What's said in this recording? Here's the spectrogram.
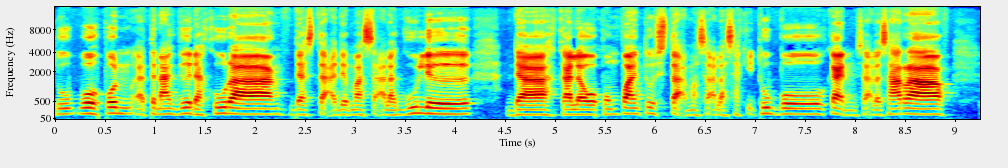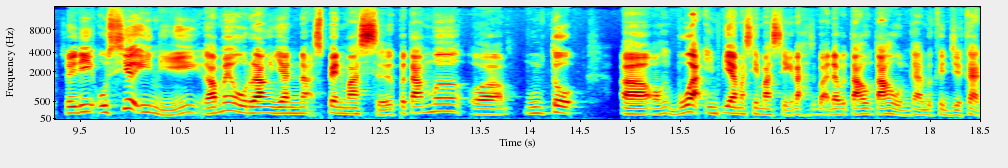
tubuh pun uh, tenaga dah kurang, dah start ada masalah gula, dah kalau perempuan tu start masalah sakit tubuh kan, masalah saraf. So jadi usia ini ramai orang yang nak spend masa pertama uh, untuk uh, buat impian masing-masing lah sebab dah bertahun-tahun kan bekerja kan.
